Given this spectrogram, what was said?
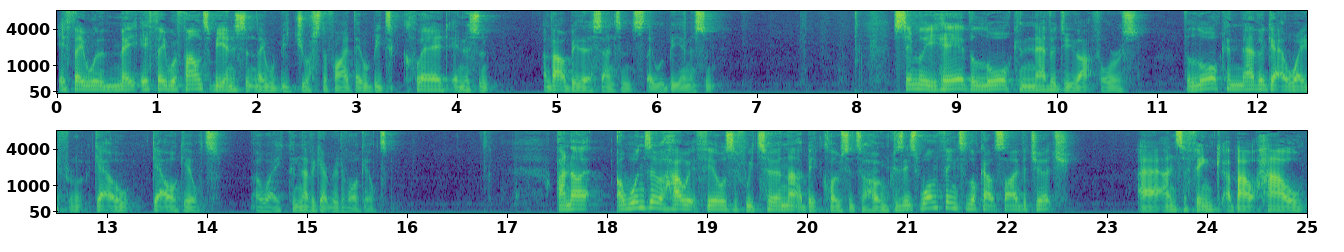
if they were made, if they were found to be innocent, they would be justified. They would be declared innocent, and that would be their sentence. They would be innocent. Similarly, here the law can never do that for us. The law can never get away from get, get our guilt away. Can never get rid of our guilt. And I, I wonder how it feels if we turn that a bit closer to home, because it's one thing to look outside the church uh, and to think about how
